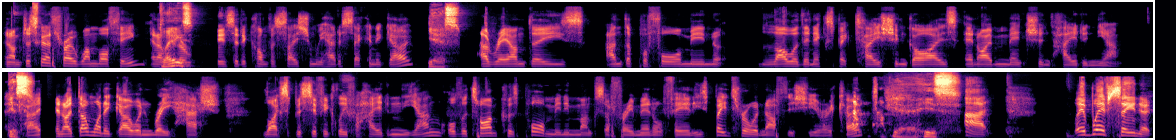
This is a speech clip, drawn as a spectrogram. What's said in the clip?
And I'm just going to throw one more thing, and Please. I'm going to visit a conversation we had a second ago. Yes, around these underperforming, lower than expectation guys, and I mentioned Hayden Young. Yes. Okay. And I don't want to go and rehash like specifically for Hayden Young all the time because poor Mini Monk's a Fremantle fan. He's been through enough this year, okay? Yeah, he's. Uh, we've seen it,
